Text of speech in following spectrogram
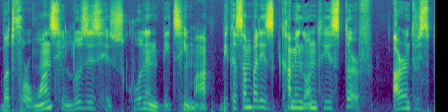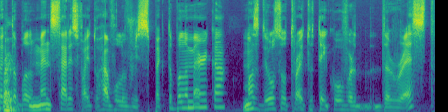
But for once, he loses his cool and beats him up because somebody's coming on his turf. Aren't respectable right. men satisfied to have all of respectable America? Must they also try to take over the rest?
